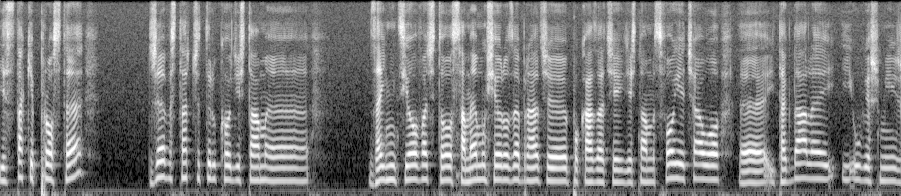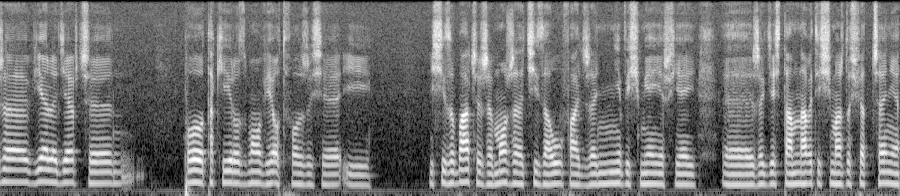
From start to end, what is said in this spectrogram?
jest takie proste, że wystarczy tylko gdzieś tam e, zainicjować to, samemu się rozebrać, e, pokazać jej gdzieś tam swoje ciało i tak dalej. I uwierz mi, że wiele dziewczyn po takiej rozmowie otworzy się i jeśli zobaczy, że może ci zaufać, że nie wyśmiejesz jej, e, że gdzieś tam, nawet jeśli masz doświadczenie,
